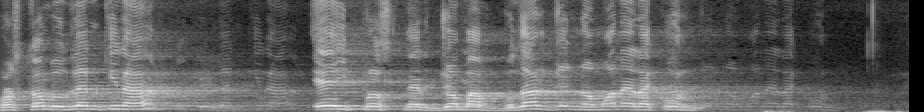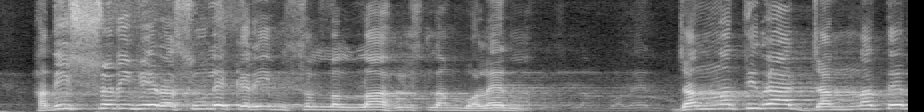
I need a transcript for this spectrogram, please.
প্রশ্ন বুঝলেন কি না এই প্রশ্নের জবাব বোঝার জন্য মনে রাখুন, হাদিস শরীফে রাসুলে করিম সাল্লাহ ইসলাম বলেন, জান্নাতিরা জান্নাতের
